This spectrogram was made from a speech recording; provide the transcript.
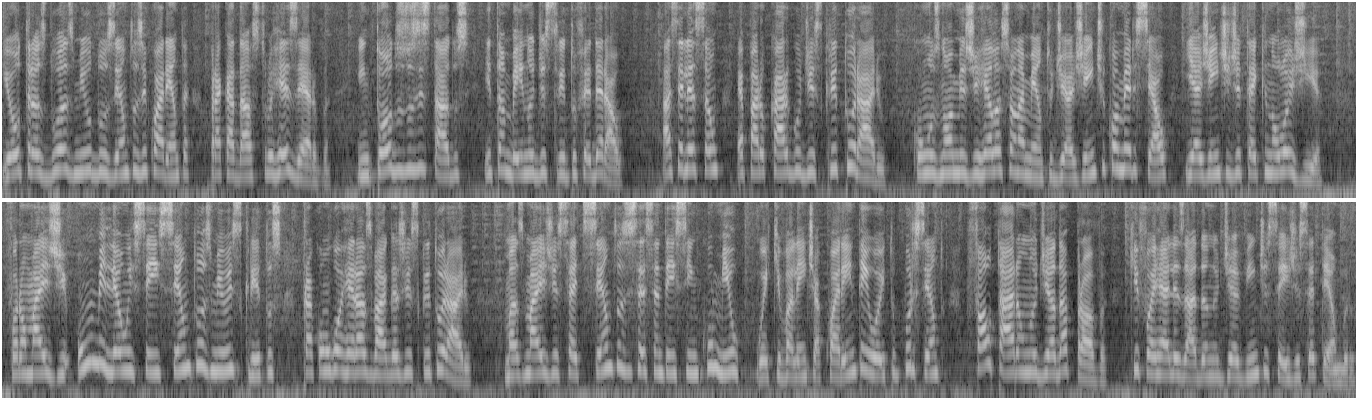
e outras 2.240 para cadastro reserva, em todos os estados e também no Distrito Federal. A seleção é para o cargo de escriturário, com os nomes de relacionamento de agente comercial e agente de tecnologia. Foram mais de 1 milhão e 600 mil inscritos para concorrer às vagas de escriturário, mas mais de 765 mil, o equivalente a 48%, faltaram no dia da prova, que foi realizada no dia 26 de setembro.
